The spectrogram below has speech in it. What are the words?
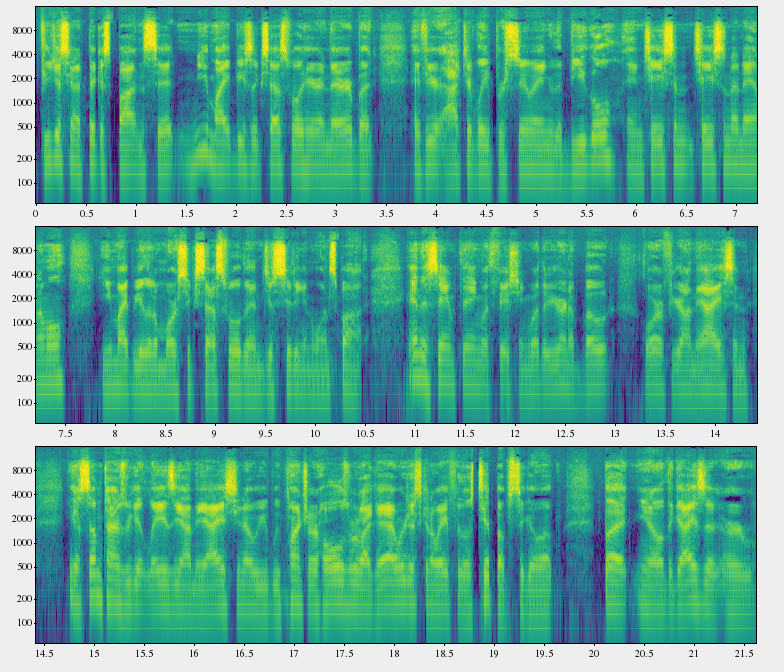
if you're just going to pick a spot and sit, you might be successful here and there, but if you're actively pursuing the bugle and chasing chasing an animal, you might be a little more successful than just sitting in one spot. And the same thing with fishing, whether you're in a boat or if you're on the ice. And you know, sometimes we get lazy on the ice. You know, we we punch our holes. We're like, yeah, we're just going to wait for those tip ups to go up. But you know, the guys that are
